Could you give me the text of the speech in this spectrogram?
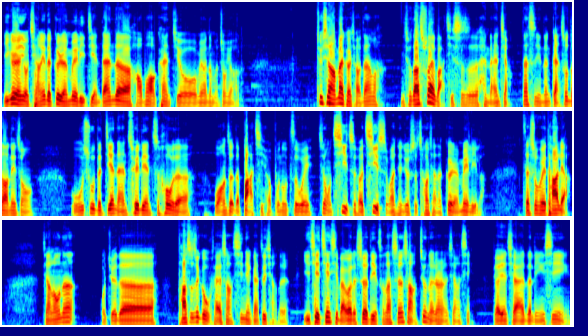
一个人有强烈的个人魅力，简单的好不好看就没有那么重要了。就像迈克乔丹嘛，你说他帅吧，其实很难讲，但是你能感受到那种无数的艰难淬炼之后的王者的霸气和不怒自威，这种气质和气势完全就是超强的个人魅力了。再说回他俩，蒋龙呢，我觉得他是这个舞台上信念感最强的人，一切千奇百怪的设定从他身上就能让人相信。表演起来的灵性，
